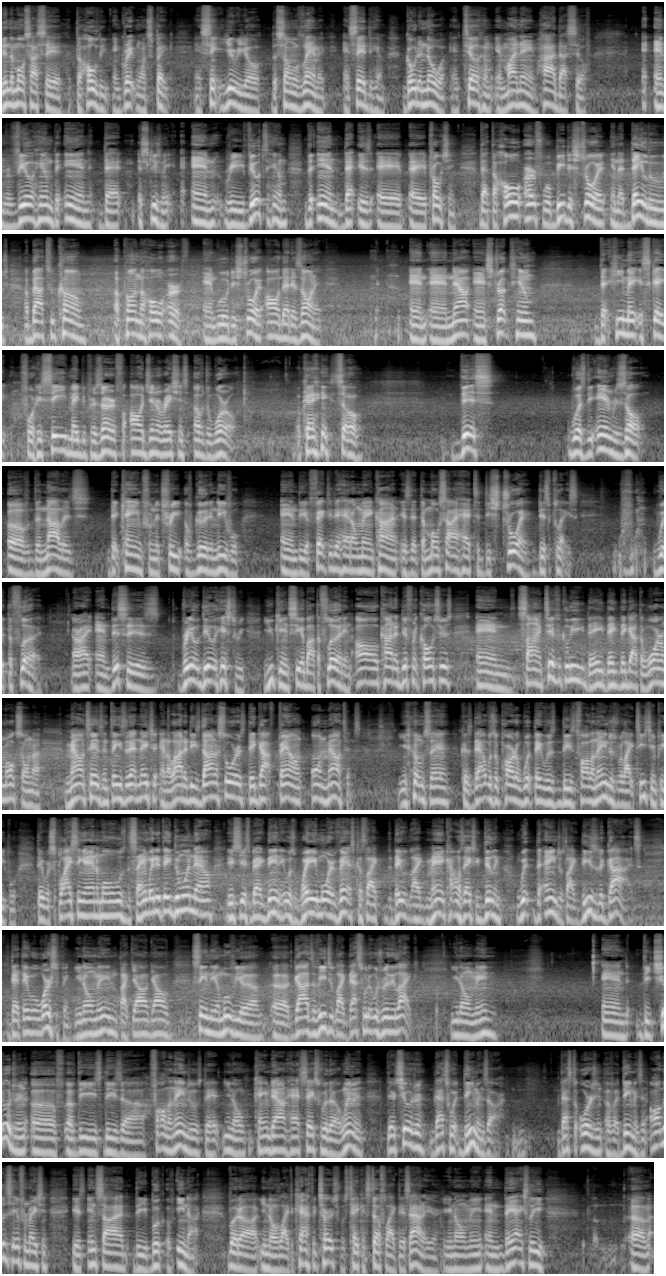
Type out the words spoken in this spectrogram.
Then the Most High said, The Holy and Great One spake and sent Uriel, the son of Lamech, and said to him, Go to Noah and tell him, In my name, hide thyself, and reveal him the end that, excuse me, and reveal to him the end that is a, a approaching, that the whole earth will be destroyed in a deluge about to come upon the whole earth, and will destroy all that is on it. And and now instruct him that he may escape, for his seed may be preserved for all generations of the world. Okay, so this was the end result of the knowledge that came from the tree of good and evil. And the effect that it had on mankind is that the Most High had to destroy this place with the flood. All right, and this is real deal history. You can see about the flood in all kind of different cultures, and scientifically, they they, they got the watermarks on the mountains and things of that nature. And a lot of these dinosaurs they got found on mountains. You know what I'm saying? Because that was a part of what they was these fallen angels were like teaching people. They were splicing animals the same way that they doing now. It's just back then it was way more advanced because like they like mankind was actually dealing with the angels. Like these are the gods that they were worshiping. You know what I mean? Like y'all y'all seen the movie uh, uh, Gods of Egypt. Like that's what it was really like. You know what I mean? And the children of of these these uh, fallen angels that you know came down had sex with uh, women. Their children. That's what demons are. That's the origin of a demons, and all this information is inside the book of Enoch. But uh, you know, like the Catholic Church was taking stuff like this out of here. You know what I mean? And they actually. Um,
